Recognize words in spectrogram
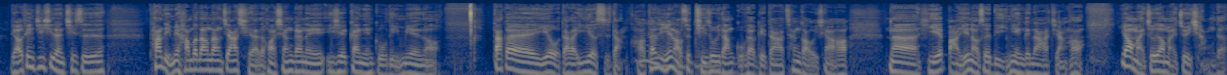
聊天机器人其实它里面夯不啷当加起来的话，相关的一些概念股里面哦，大概也有大概一二十档。好，但是严老师提出一档股票给大家参考一下哈。那也把严老师的理念跟大家讲哈，要买就要买最强的。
